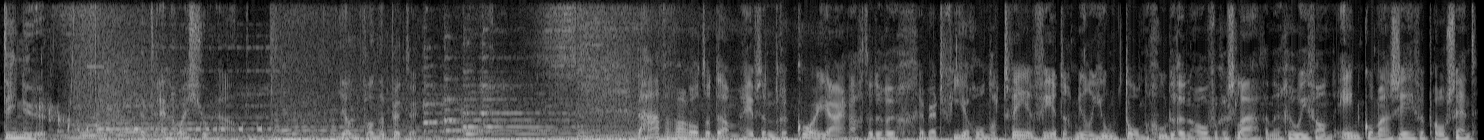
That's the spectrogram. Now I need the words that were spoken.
10 uur. Het NOS-journaal. Jan van der Putten. De haven van Rotterdam heeft een recordjaar achter de rug. Er werd 442 miljoen ton goederen overgeslagen, een groei van 1,7 procent.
